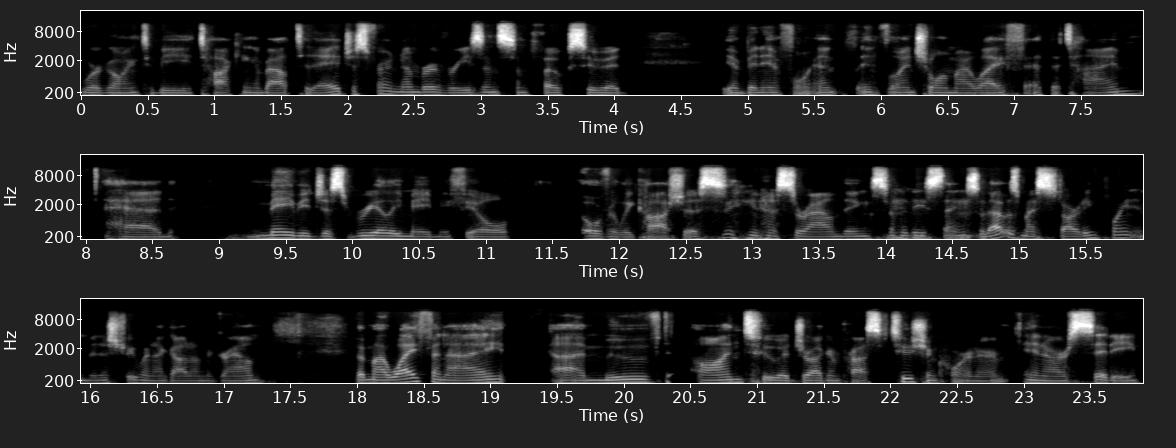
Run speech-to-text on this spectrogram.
we're going to be talking about today, just for a number of reasons. Some folks who had you know, been influ- influential in my life at the time had maybe just really made me feel overly cautious, you know, surrounding some of Mhm, these things. So mhm. that was my starting point in ministry when I got on the ground. But my wife and I uh, moved onto a drug and prostitution corner in our city.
